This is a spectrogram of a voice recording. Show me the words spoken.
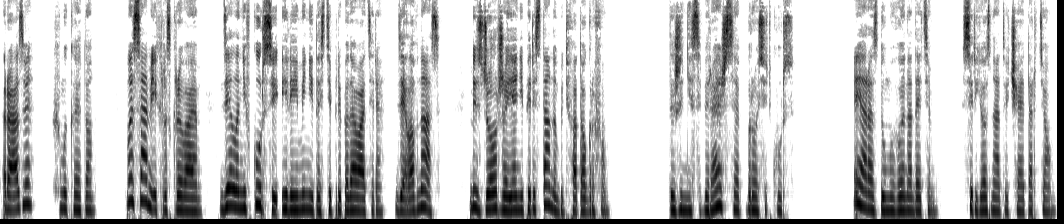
Разве? хмыкает он. Мы сами их раскрываем. Дело не в курсе или именитости преподавателя. Дело в нас. Без Джорджа я не перестану быть фотографом. Ты же не собираешься бросить курс? Я раздумываю над этим. — серьезно отвечает Артем.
